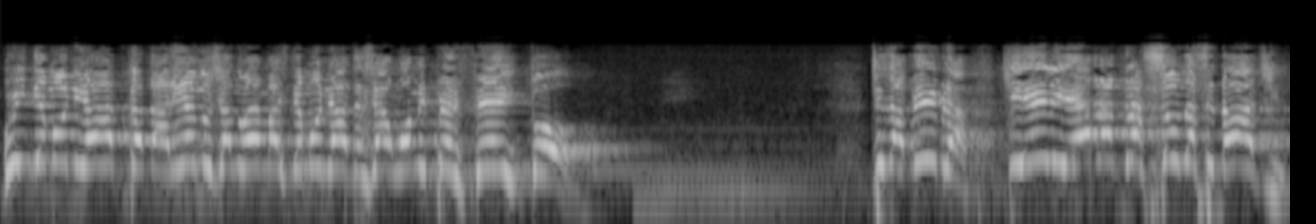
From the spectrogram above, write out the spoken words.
O endemoniado gadareno já não é mais demoniado, ele já é um homem perfeito. Diz a Bíblia que ele era a atração da cidade.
